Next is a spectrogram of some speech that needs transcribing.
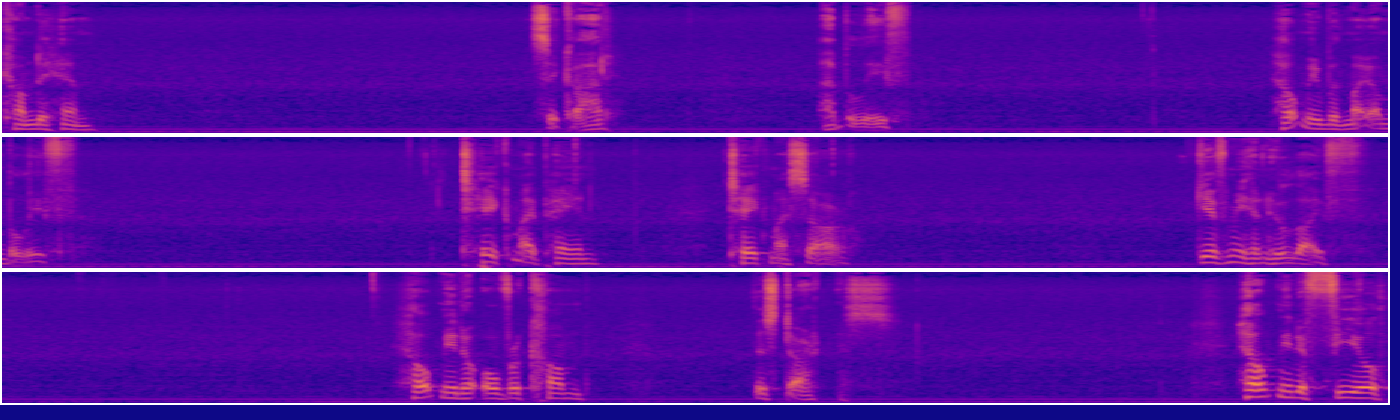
Come to Him. Say, God, I believe. Help me with my unbelief. Take my pain, take my sorrow. Give me a new life. Help me to overcome this darkness. Help me to feel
